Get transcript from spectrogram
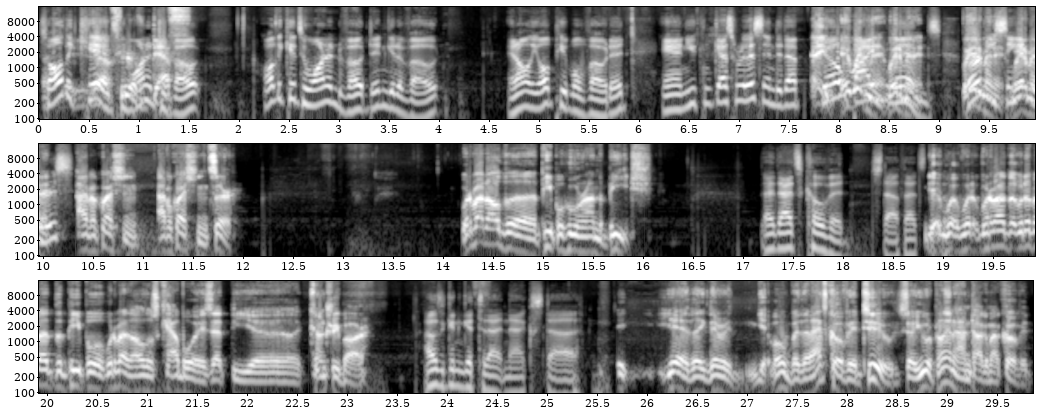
So all the kids who wanted to vote, all the kids who wanted to vote didn't get a vote, and all the old people voted. And you can guess where this ended up. Hey, Joe hey, wait a minute. Wait a minute. Wait a Bernie minute. Wait a minute. Sanders. I have a question. I have a question, sir. What about all the people who were on the beach? That, that's COVID stuff. That's Yeah, what, what, what about the what about the people? What about all those cowboys at the uh, country bar? I was gonna get to that next. Uh, Yeah, like they were. Yeah, oh, but that's COVID too. So you were planning on talking about COVID?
